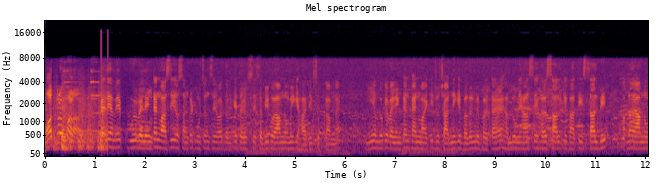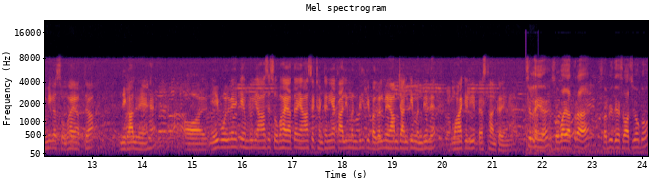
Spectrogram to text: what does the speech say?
भद्रो पहले हमें पूरे वेलेंटन वासी और संकट मोचन सेवा दल की तरफ़ से सभी को रामनवमी की हार्दिक शुभकामनाएँ। ये हम लोग के वेलेंटन फ़ैन मार्केट जो चांदनी के बगल में पड़ता है हम लोग यहाँ से हर साल की भांति इस साल भी अपना रामनवमी का शोभा यात्रा निकाल रहे हैं। और यही बोल रहे हैं कि हम लोग यहाँ से शोभा यात्रा यहाँ से ठनठनिया काली मंदिर के बगल में राम जानकी मंदिर है वहाँ के लिए प्रस्थान करेंगे। चल रही है शोभा यात्रा है सभी देशवासियों को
